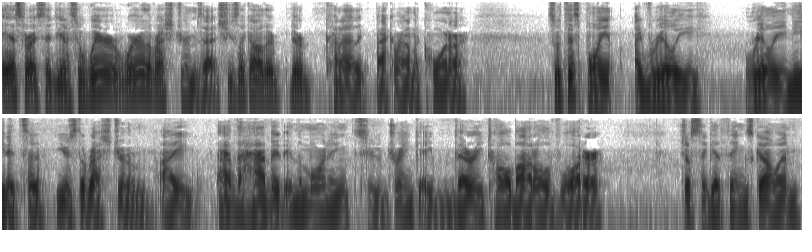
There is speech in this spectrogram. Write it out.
asked her, I said, you know, so where where are the restrooms at? She's like, oh, they're they're kind of like back around the corner. So at this point, I really really needed to use the restroom. I have the habit in the morning to drink a very tall bottle of water just to get things going,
